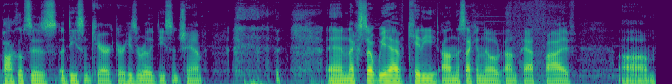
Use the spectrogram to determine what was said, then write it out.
Apocalypse is a decent character. He's a really decent champ. and next up, we have Kitty on the second node on Path 5. Um,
